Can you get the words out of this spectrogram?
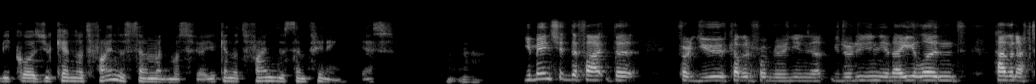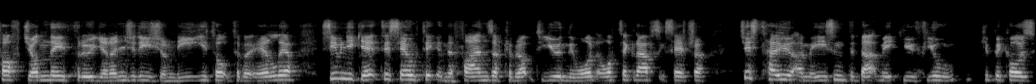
because you cannot find the same atmosphere, you cannot find the same feeling. Yes. Mm-hmm. You mentioned the fact that for you coming from Reunion, Reunion Island, having a tough journey through your injuries, your knee you talked about earlier. See when you get to Celtic and the fans are coming up to you and they want autographs, etc. Just how amazing did that make you feel? Because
